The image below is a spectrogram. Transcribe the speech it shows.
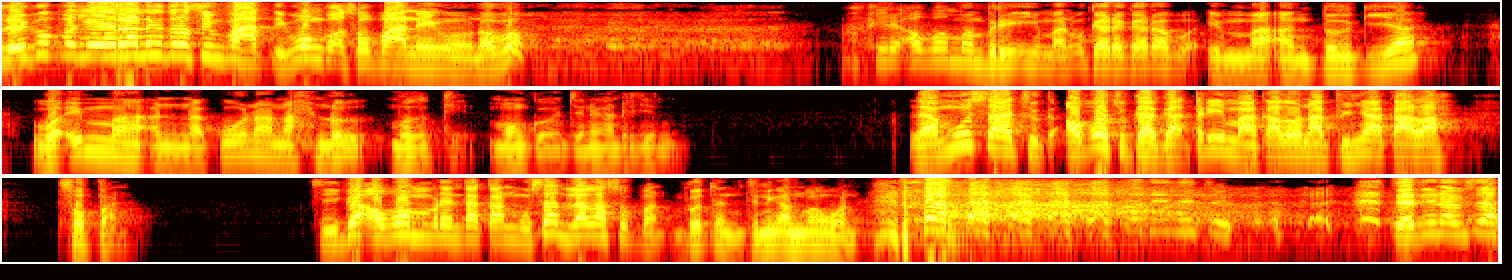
Lha iku pangeran itu terus simpati. Wong kok sopane ngono apa? Akhirnya Allah memberi iman gara-gara apa? Imma antul kia wa imma annakuna nahnul mulki. Monggo jenengan rijin. Lah Musa juga Allah juga gak terima kalau nabinya kalah sopan. Sehingga Allah memerintahkan Musa adalah sopan. Mboten jenengan mawon. Jadi Nabi Musa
